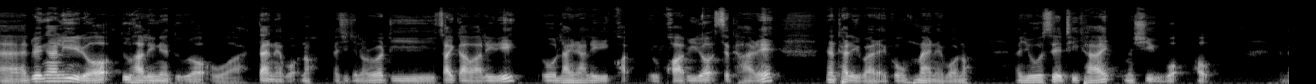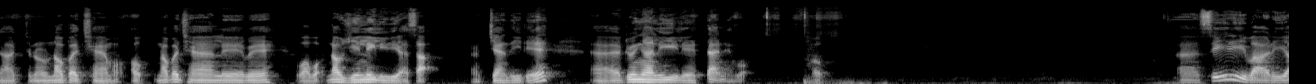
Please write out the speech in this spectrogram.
အဲအတွင်းကန်းလေးတွေတော့သူ့ဟာလေးနဲ့သူတော့ဟိုဟာတန့်တယ်ပေါ့နော်လက်ရှိကျွန်တော်တို့ကဒီ site cover လေးတွေဟို liner လေးတွေခွာဟိုခွာပြီးတော့စစ်ထားတယ်ညထက်တွေပါတယ်အကုန်မှန်တယ်ပေါ့နော်အယိုးစစ်ထိခိုက်မရှိဘူးပေါ့ဟုတ်ဒါကျွန်တော်တို့နောက်ဘက်ချမ်းပေါ့ဟုတ်နောက်ဘက်ချမ်းလည်းပဲဟိုပါပေါ့နောက်ရင်းလေးလေးတွေအစကြံသေးတယ်အဲအတွင်းကန်းလေးတွေလည်းတန့်တယ်ပေါ့ဟုတ် အဲဆေးတွေဘာတွေက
